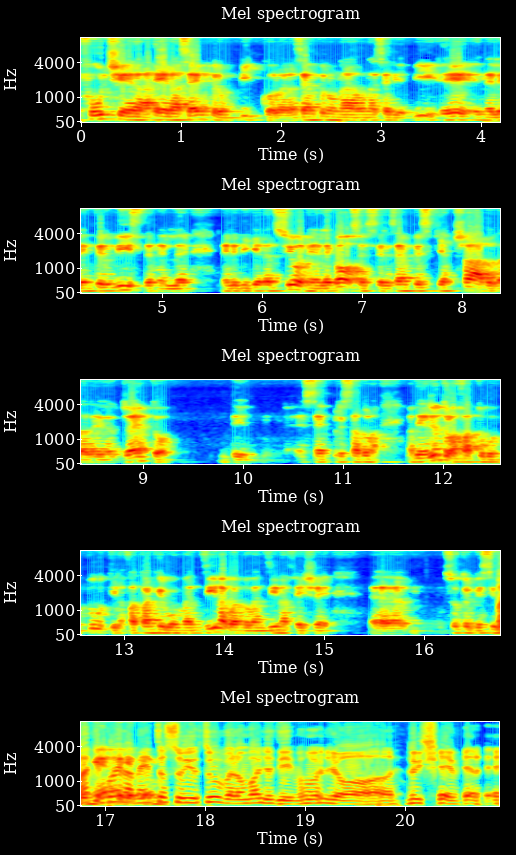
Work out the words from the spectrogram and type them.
Fulci era, era, sempre un piccolo, era sempre una, una serie B e nelle interviste, nelle, nelle, dichiarazioni, nelle cose, essere sempre schiacciato da Argento è sempre stato una... Ma Argento l'ha fatto con tutti, l'ha fatto anche con Vanzina quando Vanzina fece... Eh, sotto il vestito ma che poi la metto su youtube non voglio, di... non voglio ricevere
